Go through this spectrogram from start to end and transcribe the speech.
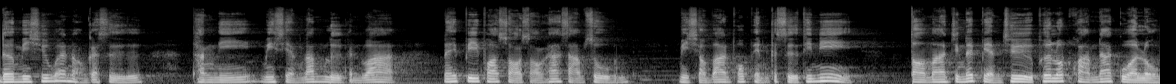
เดิมมีชื่อว่าหนองกระสือ ทั้งนี้มีเสียงล่ำลือกันว่า ในปีพศ 2530 มีชาวบ้านพบเห็นกระสือที่นี่ ต่อมาจึงได้เปลี่ยนชื่อเพื่อลดความน่ากลัวลง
